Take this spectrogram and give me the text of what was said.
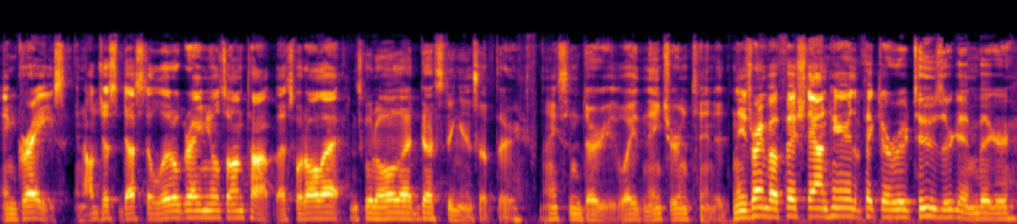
and graze. And I'll just dust a little granules on top. That's what all that, that's what all that dusting is up there. Nice and dirty, the way nature intended. And these rainbow fish down here, the Pictorhuru 2s, they're getting bigger.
